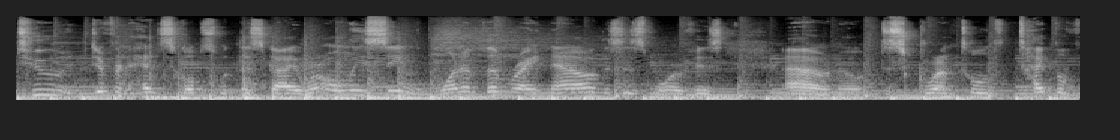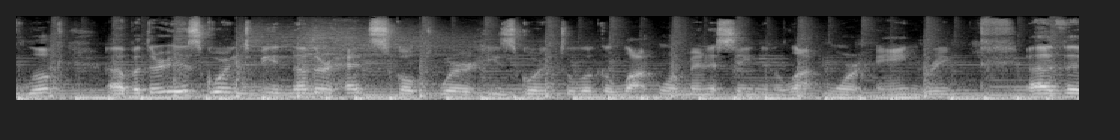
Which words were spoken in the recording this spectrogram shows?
two different head sculpts with this guy. We're only seeing one of them right now. This is more of his, I don't know, disgruntled type of look, uh, but there is going to be another head sculpt where he's going to look a lot more menacing and a lot more angry. Uh, the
